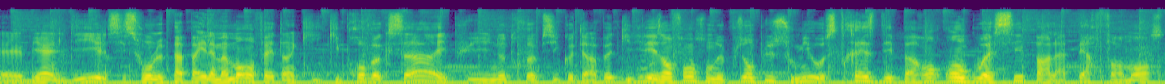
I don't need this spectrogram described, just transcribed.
Eh bien, elle dit, c'est souvent le papa et la maman en fait hein, qui, qui provoquent ça, et puis une autre psychothérapeute qui dit les enfants sont de plus en plus soumis au stress des parents, angoissés par la performance.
